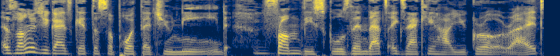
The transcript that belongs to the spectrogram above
as long as you guys get the support that you need from these schools, then that's exactly how you grow, right?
